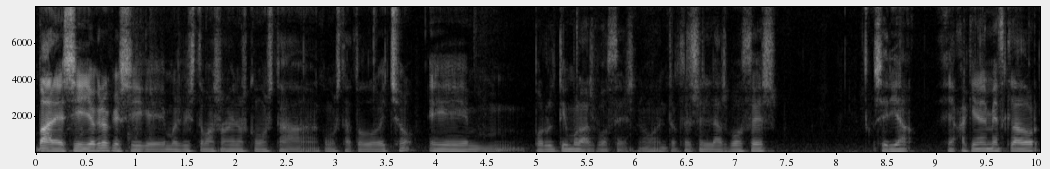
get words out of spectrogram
Vale, sí, yo creo que sí, que hemos visto más o menos cómo está, cómo está todo hecho. Em, por último, las voces, ¿no? Entonces, en las voces sería, eh, aquí en el mezclador,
